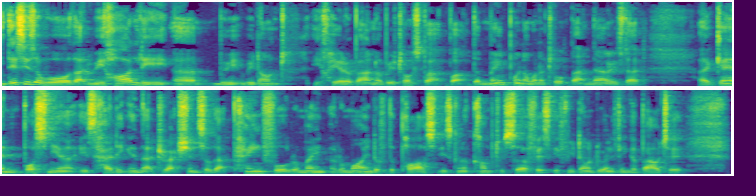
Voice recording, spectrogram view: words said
this is a war that we hardly, uh, we, we don't hear about, nobody talks about. But the main point I want to talk about now is that again, Bosnia is heading in that direction. So that painful remind, reminder of the past is going to come to surface if we don't do anything about it.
